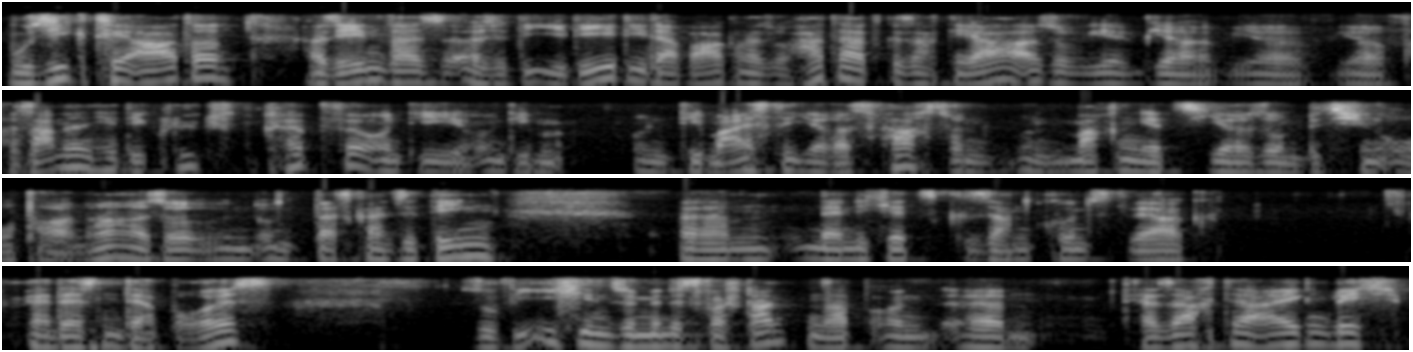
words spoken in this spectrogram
Musiktheater. Also jedenfalls, also die Idee, die der Wagner so hatte, hat gesagt, ja, also wir, wir, wir, wir versammeln hier die klügsten Köpfe und die, und die, und die Meister ihres Fachs und, und machen jetzt hier so ein bisschen Oper. Ne? Also und, und das ganze Ding ähm, nenne ich jetzt Gesamtkunstwerk. Währenddessen der Beuys, so wie ich ihn zumindest verstanden habe, und ähm, der sagt ja eigentlich,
